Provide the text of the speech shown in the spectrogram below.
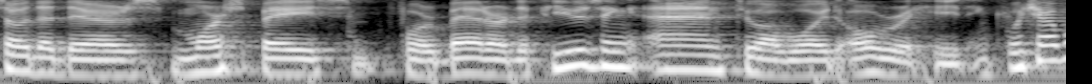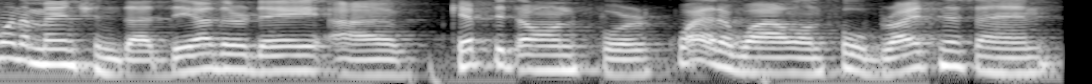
so that there's more space for better diffusing and to avoid overheating. Which I want to mention that the other day I kept it on for quite a while on full brightness and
